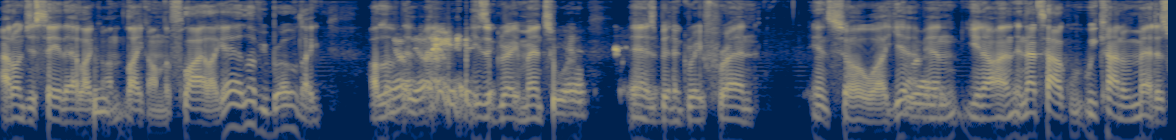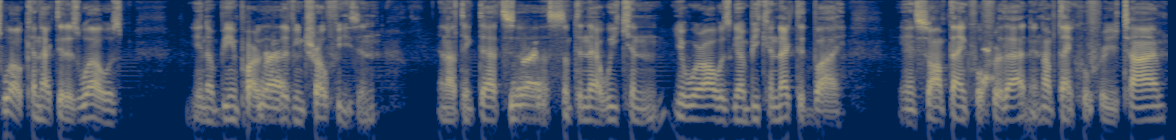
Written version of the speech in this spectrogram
I don't just say that like on like on the fly, like, hey, I love you, bro. Like, I love Yeah, that yeah. man. He's a great mentor Yeah. and has been a great friend. And so, uh, yeah, Right. man, you know, and, and that's how we kind of met as well, connected as well, was, you know, being part of the Living Trophies and and I think that's uh, something that we can. You know, we're always going to be connected by, and so I'm thankful for that, and I'm thankful for your time,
